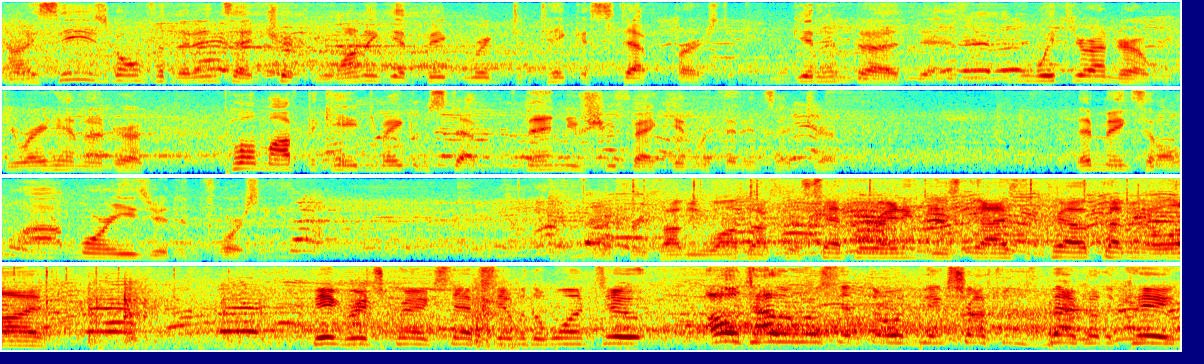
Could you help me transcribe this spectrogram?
Now I see he's going for that inside trip. You want to get Big Rig to take a step first. If you can get him to, with your underhook, with your right hand underhook, pull him off the cage, make him step, then you shoot back in with that inside trip. That makes it a lot more easier than forcing it. Referee Bobby Wambacher separating these guys. The crowd coming alive. Big Rich Craig steps in with a one-two. Oh, Tyler Wilson throwing big shots from his back on the cage.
